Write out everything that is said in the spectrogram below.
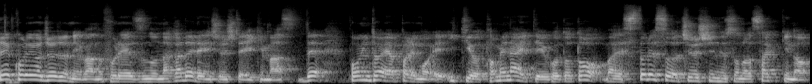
でこれを徐々にあのフレーズの中で練習していきます。でポイントはやっぱりもう息を止めないっていうことと、まあ、ストレスを中心にそのさっきの、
